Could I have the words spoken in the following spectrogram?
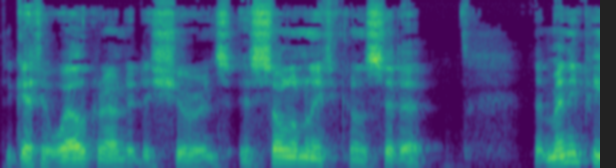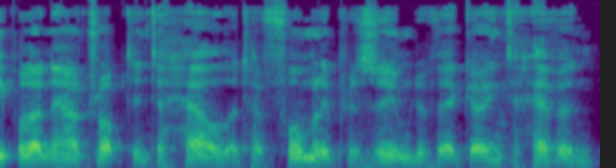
to get a well grounded assurance, is solemnly to consider that many people are now dropped into hell that have formerly presumed of their going to heaven,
